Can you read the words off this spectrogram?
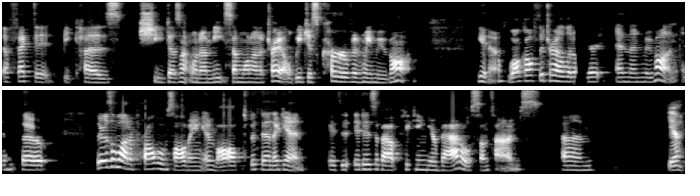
affected because she doesn't want to meet someone on a trail. We just curve and we move on. You know, walk off the trail a little bit and then move on. And so there's a lot of problem solving involved. But then again, it, it is about picking your battles sometimes. Um, yeah.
